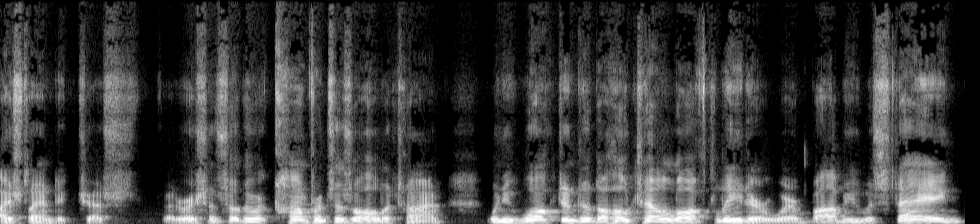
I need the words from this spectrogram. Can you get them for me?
Icelandic Chess Federation. So there were conferences all the time. When you walked into the Hotel Loftleidir, where Bobby was staying,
